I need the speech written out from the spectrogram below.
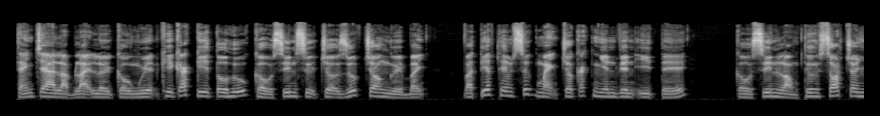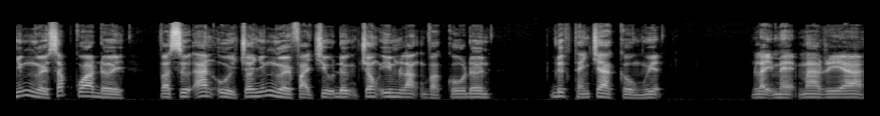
Thánh Cha lặp lại lời cầu nguyện khi các Kitô hữu cầu xin sự trợ giúp cho người bệnh và tiếp thêm sức mạnh cho các nhân viên y tế, cầu xin lòng thương xót cho những người sắp qua đời và sự an ủi cho những người phải chịu đựng trong im lặng và cô đơn. Đức Thánh Cha cầu nguyện. Lạy mẹ Maria,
